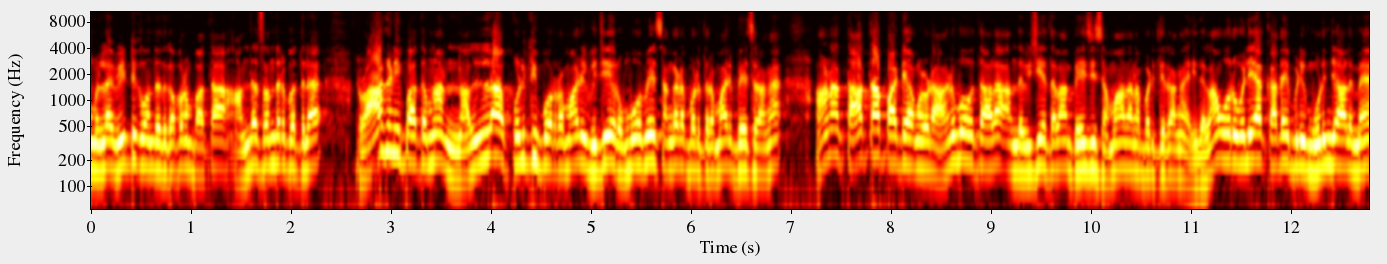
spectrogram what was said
முடியல. வீட்டுக்கு வந்ததுக்கப்புறம் பார்த்தா அந்த சந்தர்ப்பத்தில் ராகினி பார்த்தோம்னா நல்லா கொளுத்தி போடுற மாதிரி விஜய் ரொம்பவுமே சங்கடப்படுத்துகிற மாதிரி பேசுகிறாங்க ஆனால் தாத்தா பாட்டி அவங்களோட அனுபவத்தால் அந்த விஷயத்தெல்லாம் பேசி சமாதானப்படுத்திடுறாங்க. இதெல்லாம் ஒரு வழியாக கதை இப்படி முடிஞ்சாலுமே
